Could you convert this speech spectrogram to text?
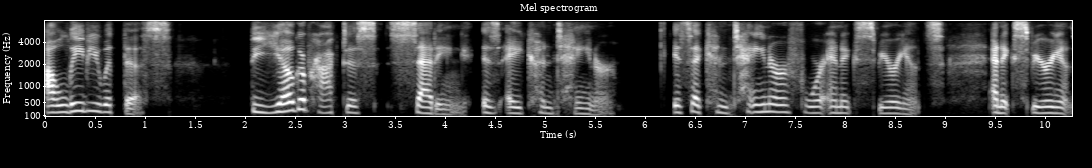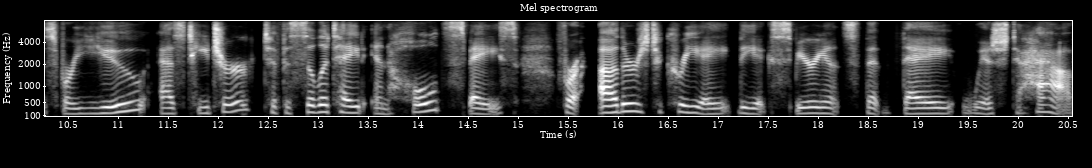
I'll leave you with this. The yoga practice setting is a container. It's a container for an experience, an experience for you as teacher to facilitate and hold space for others to create the experience that they wish to have.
